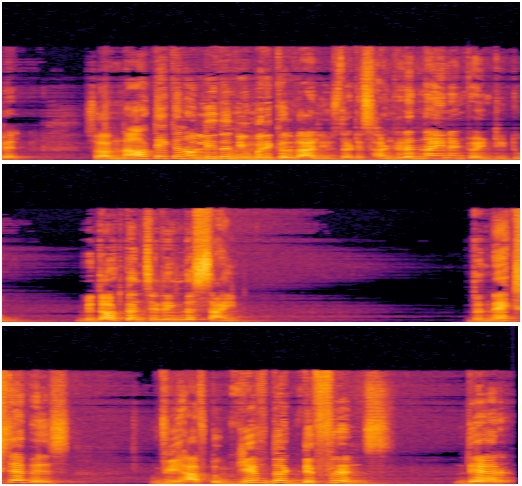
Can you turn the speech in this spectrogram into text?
Well, so I have now taken only the numerical values that is 109 and 22 without considering the sign. The next step is we have to give the difference there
